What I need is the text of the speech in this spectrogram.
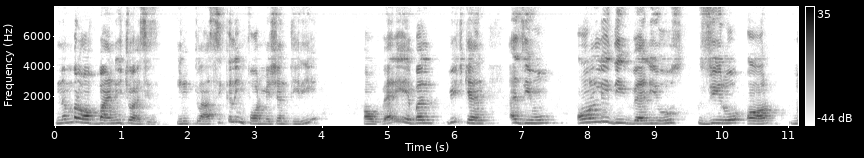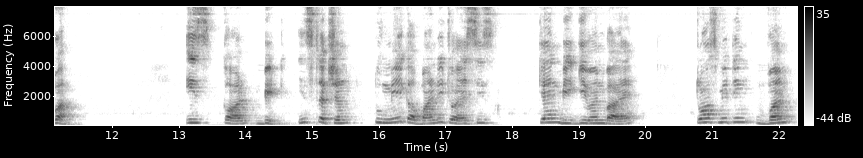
number of binary choices. In classical information theory, a variable which can assume only the values 0 or 1 is called bit. Instruction to make a binary choices can be given by transmitting 1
